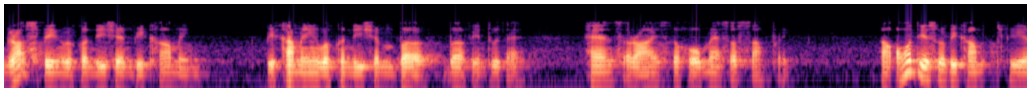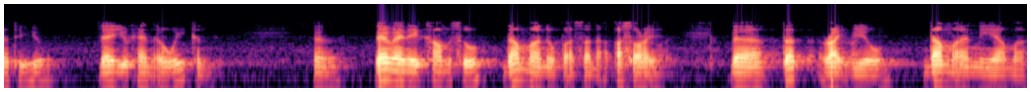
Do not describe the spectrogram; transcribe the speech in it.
Grasping will condition becoming. Becoming will condition birth, birth into that. Hence arise the whole mass of suffering. Uh, all this will become clear to you. Then you can awaken. Uh, then when it comes to Dhammanupassana, uh, sorry, the third right view, Dhamma Niyama,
